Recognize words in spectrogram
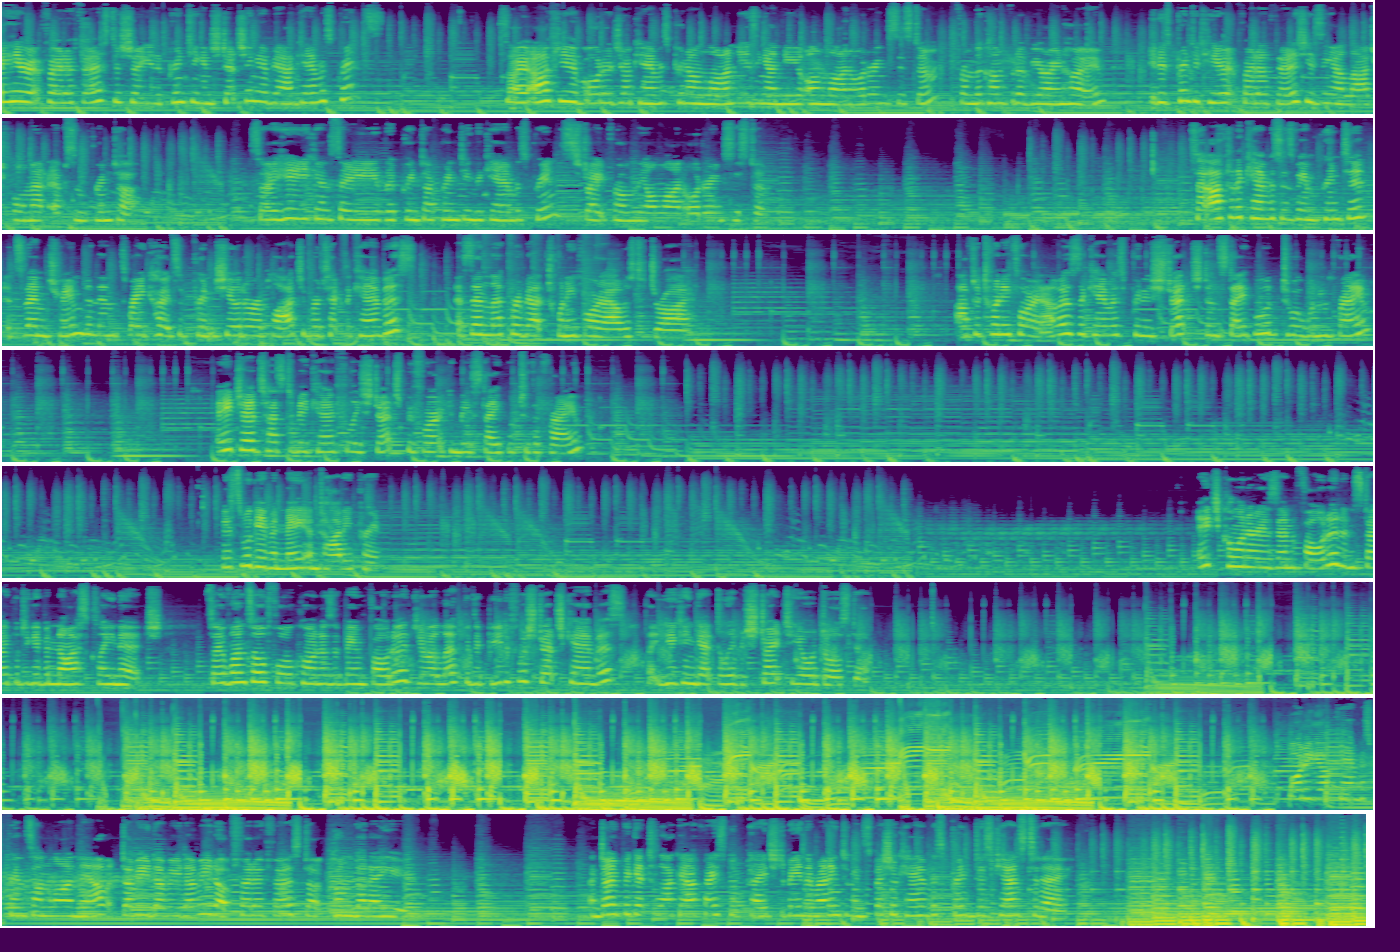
We're here at Foto First to show you the printing and stretching of our canvas prints. So after you've ordered your canvas print online using our new online ordering system from the comfort of your own home, it is printed here at Foto First using our large format Epson printer. So here you can see the printer printing the canvas prints straight from the online ordering system. So after the canvas has been printed, it's then trimmed and then three coats of print shield are applied to protect the canvas. It's then left for about 24 hours to dry. After 24 hours, the canvas print is stretched and stapled to a wooden frame. Each edge has to be carefully stretched before it can be stapled to the frame. This will give a neat and tidy print. Each corner is then folded and stapled to give a nice clean edge. So once all four corners have been folded, you are left with a beautiful stretch canvas that you can get delivered straight to your doorstep. Online now at www.fotofirst.com.au. And don't forget to like our Facebook page to be in the running to win special canvas print discounts today.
